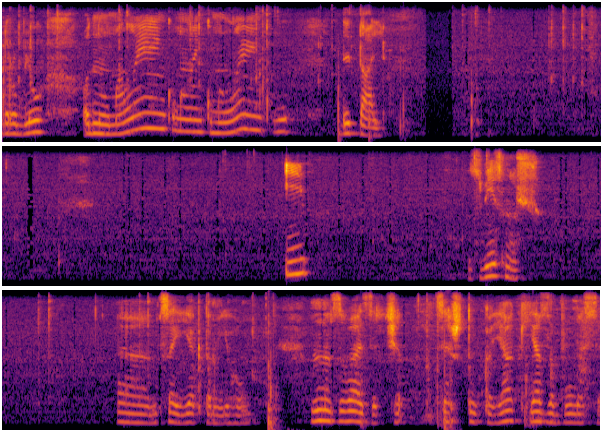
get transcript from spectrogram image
роблю одну маленьку, маленьку, маленьку деталь. І, звісно ж, е, цей, як там його, ну, називається ця штука, як я забулася.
